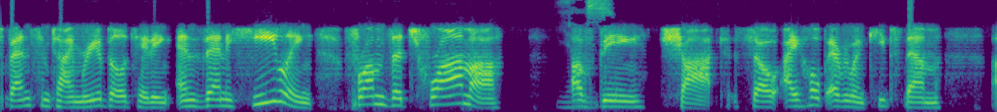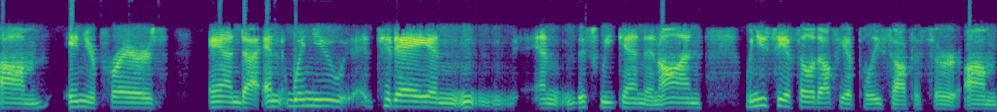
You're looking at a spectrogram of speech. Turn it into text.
spend some time rehabilitating and then healing from the trauma yes. of being shot. So I hope everyone keeps them um, in your prayers. And uh, and when you today and and this weekend and on, when you see a Philadelphia police officer, um,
